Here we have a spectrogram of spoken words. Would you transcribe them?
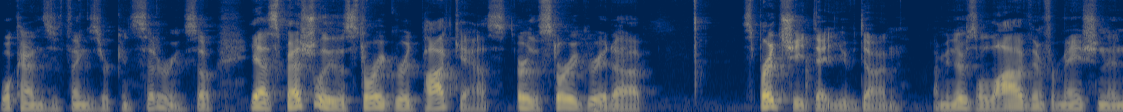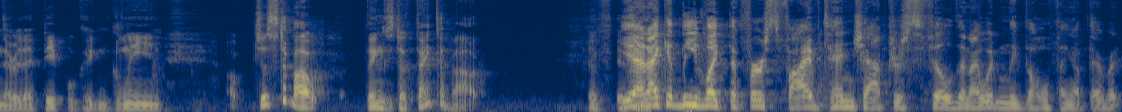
what kinds of things they're considering. So, yeah, especially the Story Grid podcast or the Story Grid uh, spreadsheet that you've done. I mean, there's a lot of information in there that people can glean uh, just about things to think about. If, if yeah, you, and I could leave like the first five, 10 chapters filled in. I wouldn't leave the whole thing up there, but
